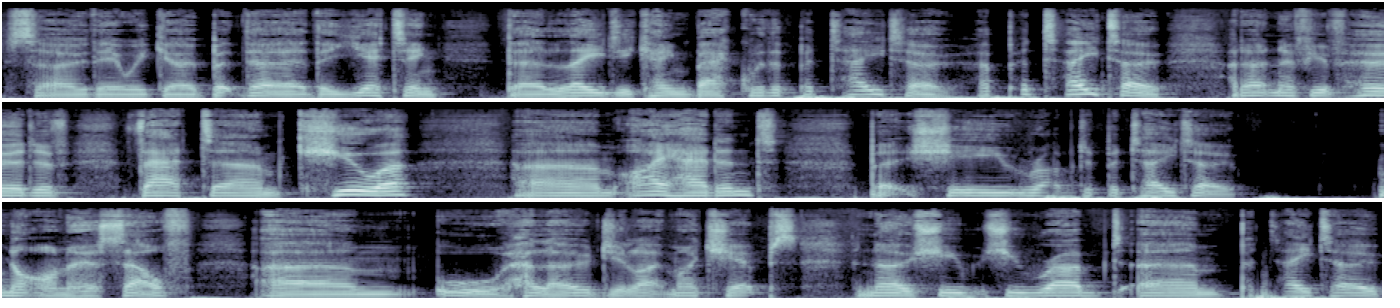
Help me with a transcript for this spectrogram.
So there we go. But the the yetting, the lady came back with a potato. A potato. I don't know if you've heard of that um, cure. Um, I hadn't but she rubbed a potato not on herself. Um, oh, hello, do you like my chips? No, she she rubbed um, potato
